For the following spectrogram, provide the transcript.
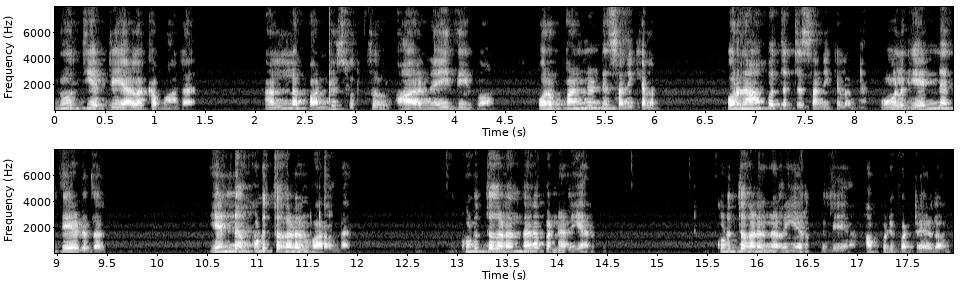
நூத்தி எட்டு ஏலக்க மாலை நல்ல பண்டு சுத்து ஆறு நெய் தீபம். ஒரு பன்னெண்டு சனிக்கிழமை. ஒரு நாற்பத்தெட்டு சனிக்கிழமை. உங்களுக்கு என்ன தேடுதல்? என்ன கொடுத்த கடன் வரல? கொடுத்த கடன் தானே இப்ப நிறைய இருக்கு. கொடுத்த கடன் நிறைய இருக்கு இல்லையா? அப்படிப்பட்ட இடம்.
